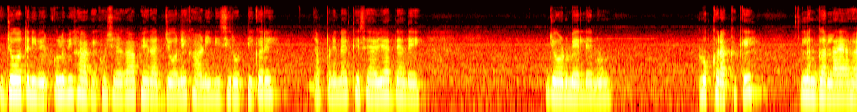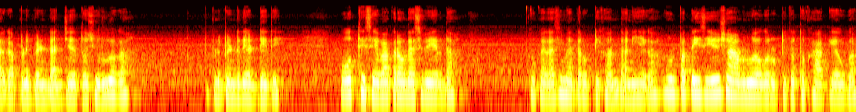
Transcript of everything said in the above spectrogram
ਜੋਤ ਨਹੀਂ ਬਿਲਕੁਲ ਵੀ ਖਾ ਕੇ ਖੁਸ਼ ਹੈਗਾ, ਫਿਰ ਅੱਜ ਉਹਨੇ ਖਾਣੀ ਨਹੀਂ ਸੀ ਰੋਟੀ ਘਰੇ। ਆਪਣੇ ਨਾ ਇੱਥੇ ਸਾਹਿਬਜ਼ਾਦਿਆਂ ਦੇ ਜੋੜ ਮੇਲੇ ਨੂੰ ਮੁੱਖ ਰੱਖ ਕੇ ਲੰਗਰ ਲਾਇਆ ਹੋਇਆ ਹੈਗਾ ਆਪਣੇ ਪਿੰਡ ਅੱਜ ਤੋਂ ਸ਼ੁਰੂ ਹੈਗਾ, ਆਪਣੇ ਪਿੰਡ ਦੇ ਅੱਡੇ ਤੇ। ਉਹ ਉੱਥੇ ਸੇਵਾ ਕਰਾਉਂਦਾ ਸਵੇਰ ਦਾ। ਉਹ ਕਹਿੰਦਾ ਸੀ ਮੈਂ ਤਾਂ ਰੋਟੀ ਖਾਂਦਾ ਨਹੀਂ ਹੈਗਾ। ਹੁਣ ਪਤਾ ਹੀ ਸੀ ਇਹ ਸ਼ਾਮ ਨੂੰ ਆਊਗਾ, ਰੋਟੀ ਤੋਂ ਉੱਥੋਂ ਖਾ ਕੇ ਆਊਗਾ।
